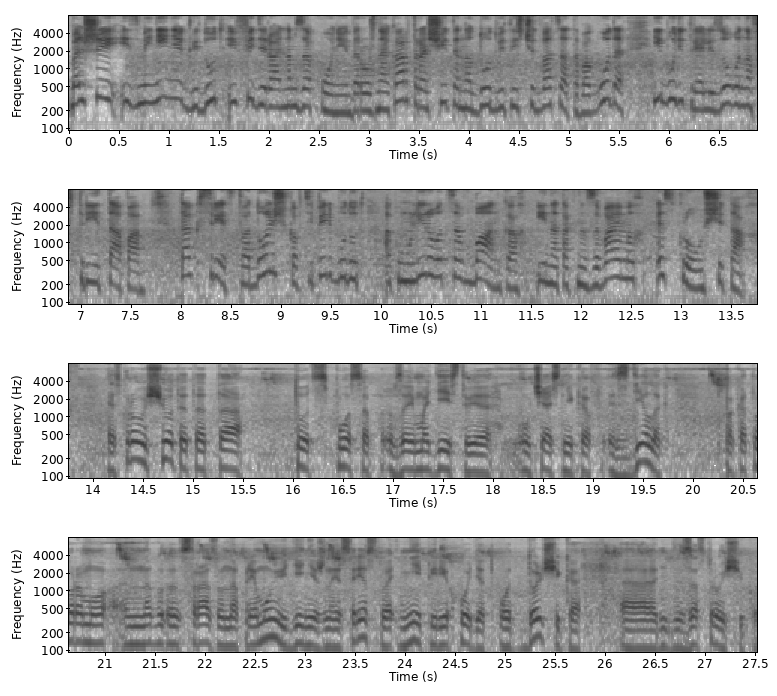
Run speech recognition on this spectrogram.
Большие изменения грядут и в федеральном законе. Дорожная карта рассчитана до 2020 года и будет реализована в три этапа. Так, средства дольщиков теперь будут аккумулироваться в банках и на так называемых эскроу-счетах. Эскроу-счет – это та, тот способ взаимодействия участников сделок, по которому сразу напрямую денежные средства не переходят от дольщика э, застройщику.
